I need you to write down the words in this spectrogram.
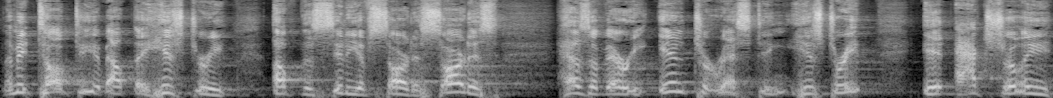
Let me talk to you about the history of the city of Sardis. Sardis has a very interesting history. It actually,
